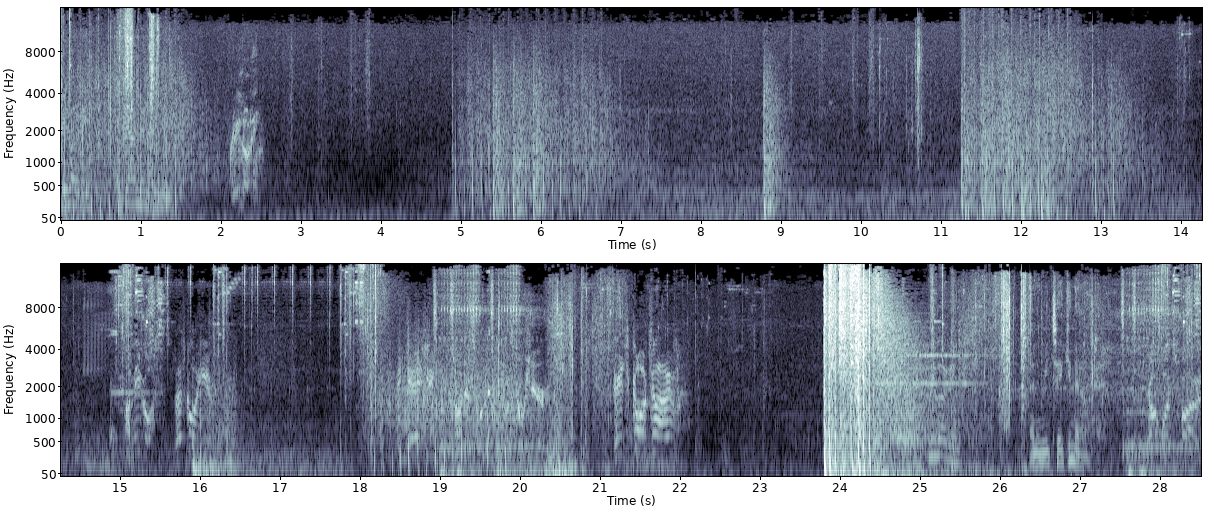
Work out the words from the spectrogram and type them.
Reloading. I downed an enemy. Reloading. Amigos, let's go here. Engaging. Target's let's, let's go here. It's go time. Reloading. Enemy taken out. Got one spotted.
